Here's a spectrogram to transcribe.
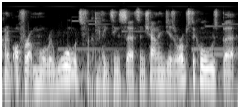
kind of offer up more rewards for completing certain challenges or obstacles, but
